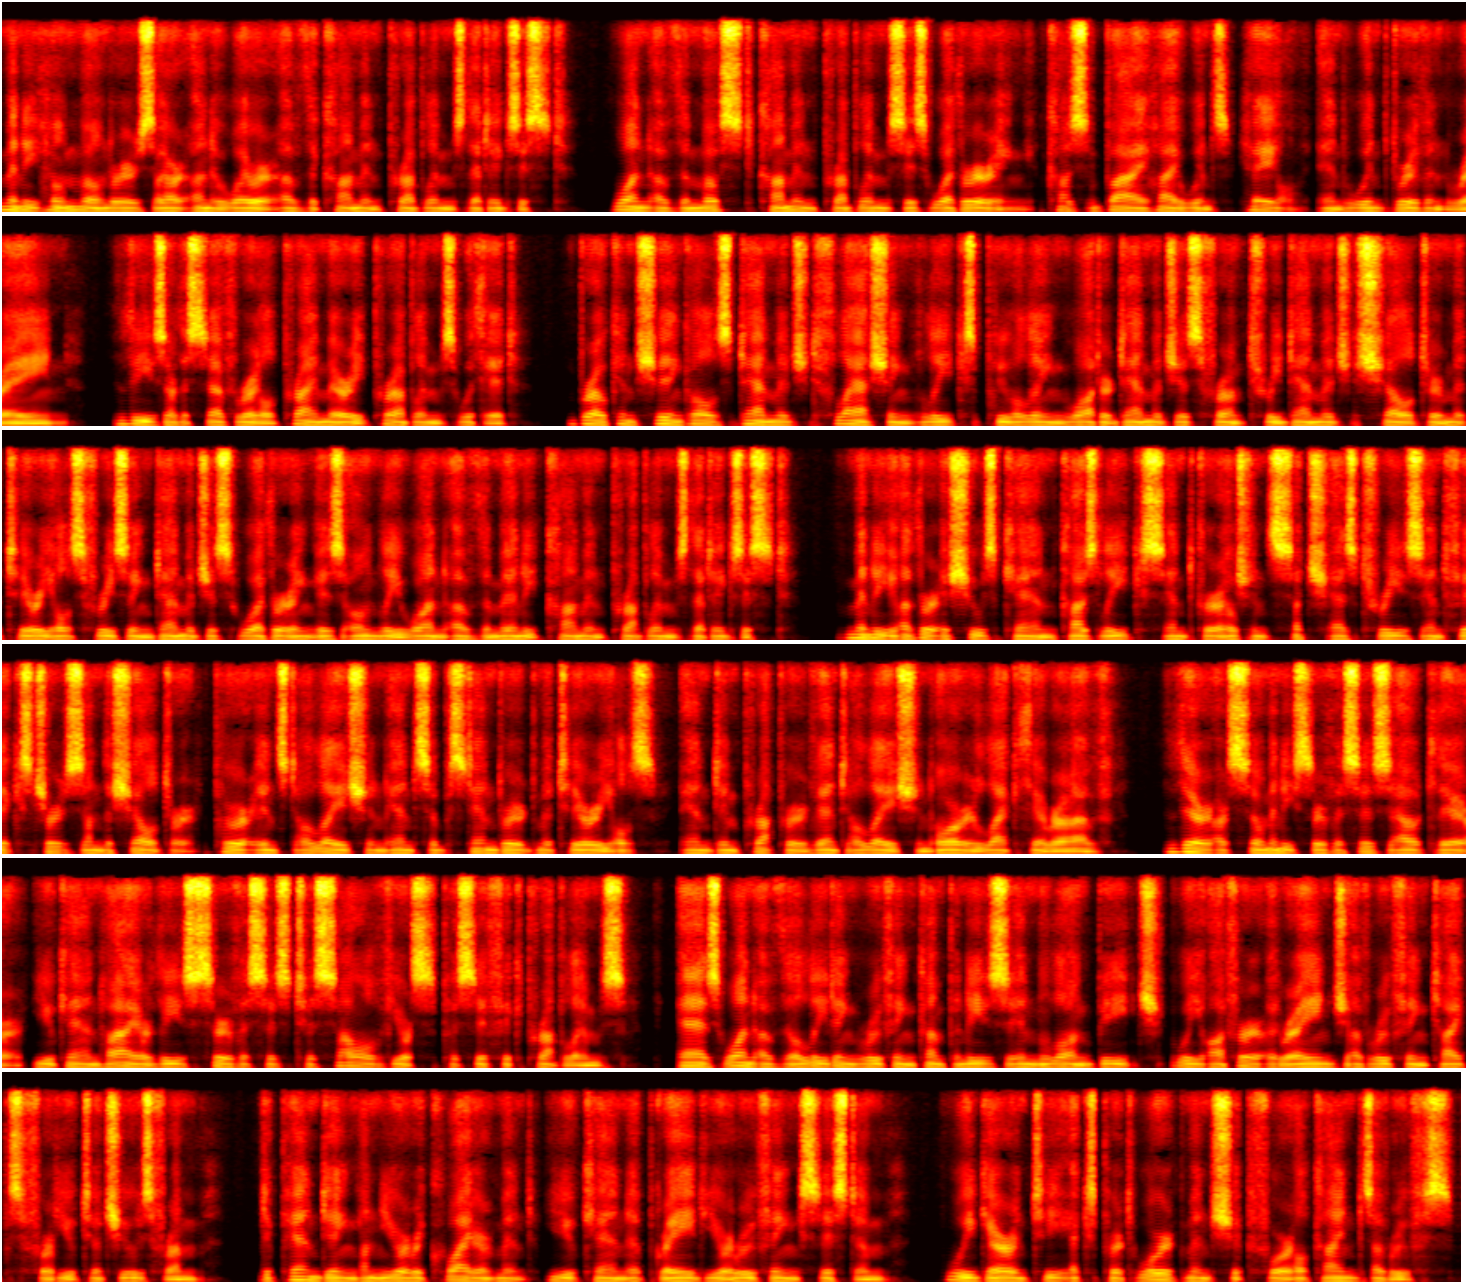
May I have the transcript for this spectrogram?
Many homeowners are unaware of the common problems that exist. One of the most common problems is weathering, caused by high winds, hail, and wind driven rain. These are the several primary problems with it. Broken shingles, damaged flashing, leaks, pooling, water damages from tree damage, shelter materials, freezing damages. Weathering is only one of the many common problems that exist. Many other issues can cause leaks and corrosion, such as trees and fixtures on the shelter, poor installation and substandard materials, and improper ventilation or lack thereof. There are so many services out there, you can hire these services to solve your specific problems. As one of the leading roofing companies in Long Beach, we offer a range of roofing types for you to choose from. Depending on your requirement, you can upgrade your roofing system. We guarantee expert workmanship for all kinds of roofs.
